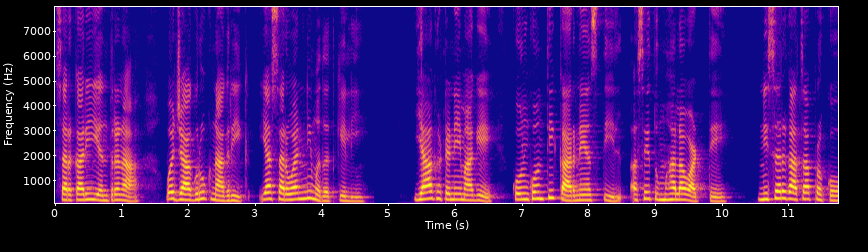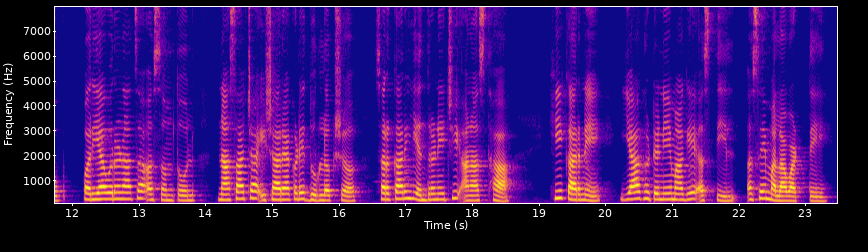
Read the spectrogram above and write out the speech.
सरकारी यंत्रणा व जागरूक नागरिक या सर्वांनी मदत केली. या घटनेमागे कोणकोणती कारणे असतील असे तुम्हाला वाटते? निसर्गाचा प्रकोप पर्यावरणाचा असमतोल नासाच्या इशाऱ्याकडे दुर्लक्ष सरकारी यंत्रणेची अनास्था ही कारणे या घटनेमागे असतील असे मला वाटते.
